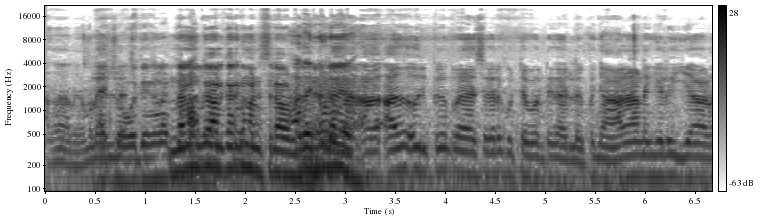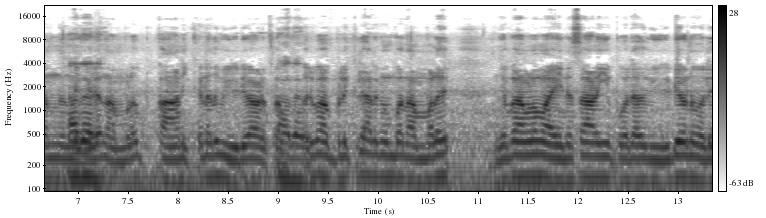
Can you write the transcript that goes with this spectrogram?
അതാണ്. നമ്മളെ ആൾക്കാർക്ക് മനസ്സിലാവണം അതെന്നോട് അത് ഒരിക്കലും പ്രേക്ഷകരെ കുറ്റം പറഞ്ഞിട്ട് കാര്യമില്ല. ഇപ്പൊ ഞാനാണെങ്കിലും ഈ ആണെന്നുണ്ടെങ്കിൽ നമ്മൾ കാണിക്കണത് വീഡിയോ ആണ്. ഇപ്പൊ ഒരു പബ്ലിക്കിൽ ഇറങ്ങുമ്പോ നമ്മൾ ഇനിയിപ്പോ നമ്മൾ മൈനസ് ആണെങ്കിൽ പോലും അത് വീഡിയോ ആണ് പോലെ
